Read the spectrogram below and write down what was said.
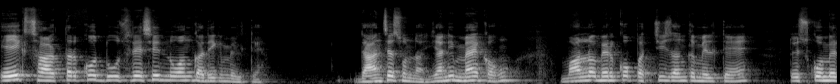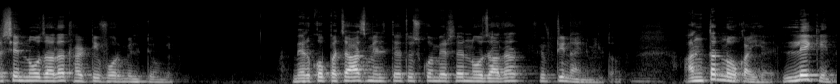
एक छात्र को दूसरे से नौ अंक अधिक मिलते हैं। ध्यान से सुनना, यानी मैं कहूँ, मान लो मेरे को 25 अंक मिलते हैं तो इसको मेरे से नौ ज़्यादा 34 मिलते होंगे। मेरे को 50 मिलते हैं तो इसको मेरे से नौ ज़्यादा 59 मिलते होंगे। अंतर नौ का ही है। लेकिन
